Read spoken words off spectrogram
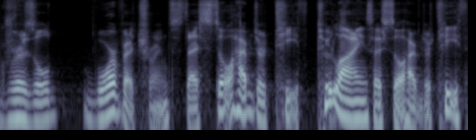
grizzled war veterans that still have their teeth, two lions that still have their teeth,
